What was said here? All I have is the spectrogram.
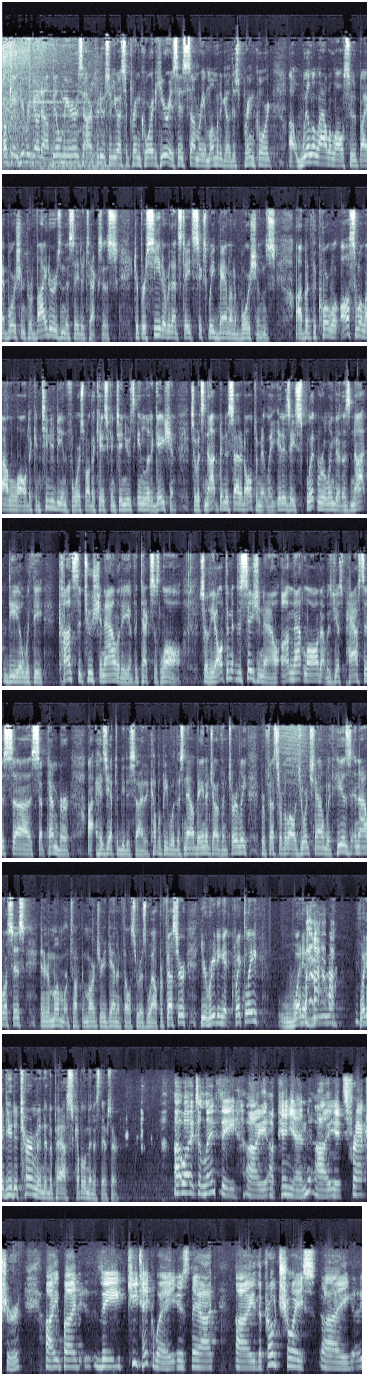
Okay, here we go now. Bill Mears, our producer, U.S. Supreme Court. Here is his summary a moment ago. The Supreme Court uh, will allow a lawsuit by abortion providers in the state of Texas to proceed over that state's six week ban on abortions. Uh, but the court will also allow the law to continue to be enforced while the case continues in litigation. So it's not been decided ultimately. It is a split ruling that does not deal with the constitutionality of the Texas law. So the ultimate decision now on that law that was just passed this uh, September uh, has yet to be decided. A couple people with us now. Dana, Jonathan Turley, professor of law at Georgetown, with his analysis. And in a moment, we'll talk to Marjorie Dannenfelser as well. Professor, you're reading it quickly. What have you, what have you determined in the past couple of minutes there, sir? Uh, well, it's a lengthy uh, opinion. Uh, it's fractured. Uh, but the key takeaway is that uh, the pro choice uh,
